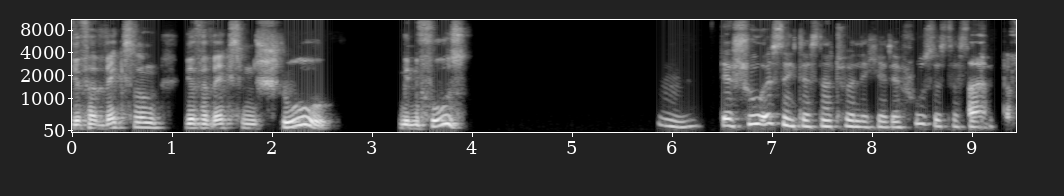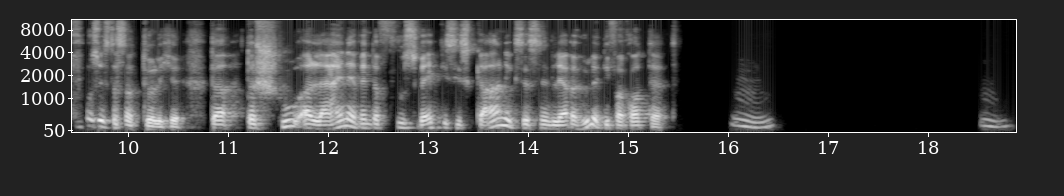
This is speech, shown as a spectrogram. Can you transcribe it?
Wir verwechseln, wir verwechseln Schuh mit dem Fuß. Der Schuh ist nicht das Natürliche, der Fuß ist das Nein, Natürliche. der Fuß ist das Natürliche. Der, der Schuh alleine, wenn der Fuß weg ist, ist gar nichts. Das ist eine leere Hülle, die verrottet. Mhm. Mhm.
